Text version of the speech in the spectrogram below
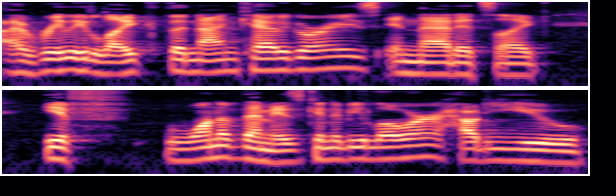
I, I really like the nine categories in that it's like if one of them is going to be lower, how do you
